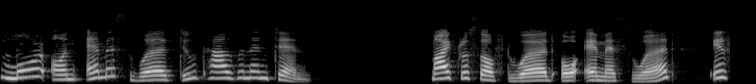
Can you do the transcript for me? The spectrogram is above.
More on MS Word 2010. Microsoft Word or MS Word is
